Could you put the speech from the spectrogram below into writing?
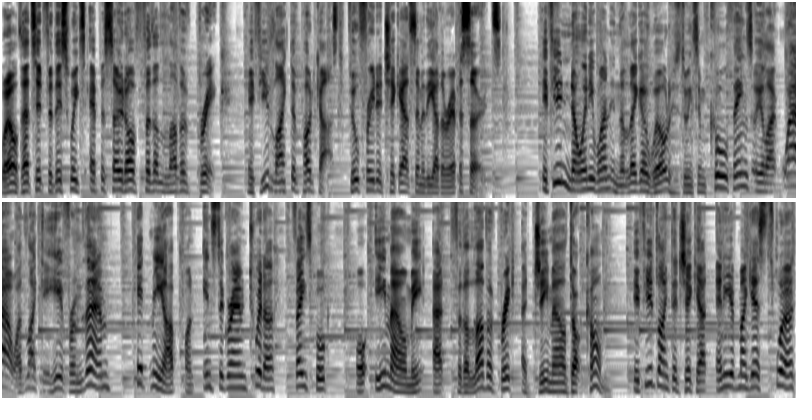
Well, that's it for this week's episode of For the Love of Brick. If you like the podcast, feel free to check out some of the other episodes. If you know anyone in the LEGO world who's doing some cool things, or you're like, wow, I'd like to hear from them, hit me up on Instagram, Twitter, Facebook, or email me at fortheloveofbrick at gmail.com. If you'd like to check out any of my guests' work,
